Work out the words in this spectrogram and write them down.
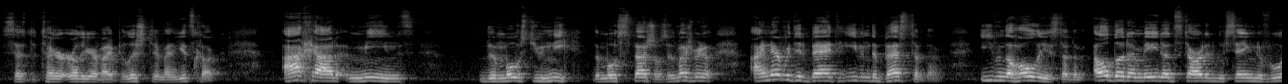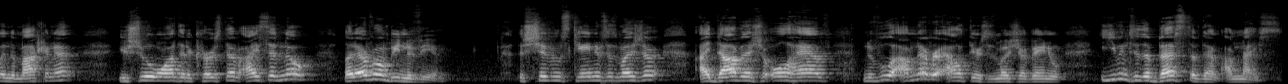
says the Torah earlier by Pelishtim and Yitzchak. Achad means the most unique, the most special. Says Moshe Rabbeinu, I never did bad to even the best of them, even the holiest of them. Eldad and Medad started saying Nevu in the Machane. Yeshua wanted to curse them. I said, no, let everyone be Nevi'im the Shivim Skanim, says Moshe. I daven they should all have Nevuah. I'm never out there, says Moshe Rabbeinu. Even to the best of them, I'm nice.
